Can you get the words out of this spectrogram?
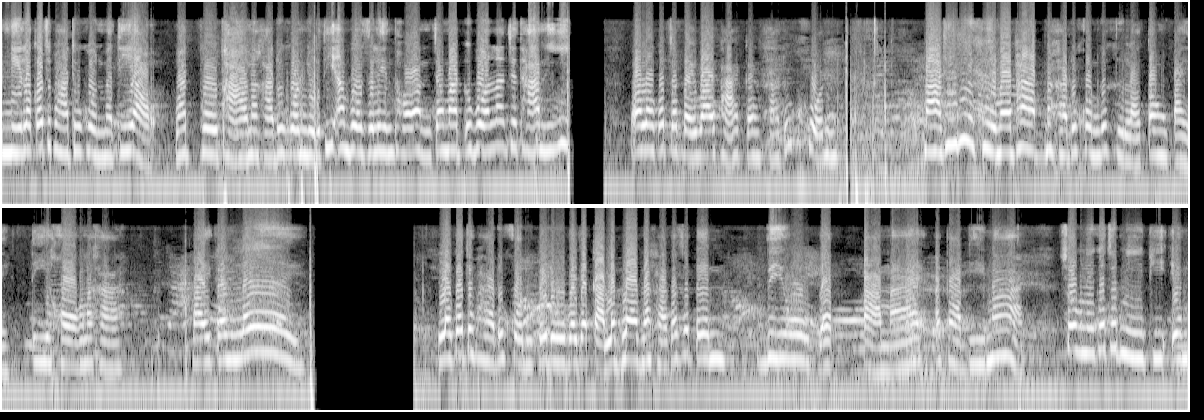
ันนี้เราก็จะพาทุกคนมาเที่ยว วัดภูพร้าวนะคะ ทุกคนอยู่ที่อำเภอสิรินธรจังหวัดอุบลราชธานีแล้วเราก็จะไปไหว้พระกันค่ะ ทุกคน มาที่นี่คือไม่พาดนะคะ ทุกคนก็คือเราต้องไปตีคลองนะคะ ไปกันเลยแล้วก็จะพาทุกคนไปดูบรรยากาศรอบๆนะคะ ก็จะเป็นวิวแบบป่าไม้อากาศดีมาก ช่วงนี้ก็จะมี PM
